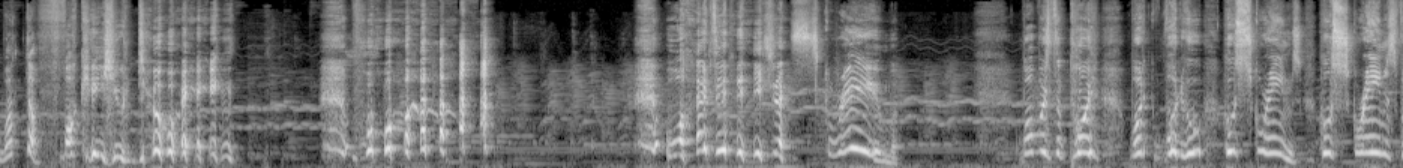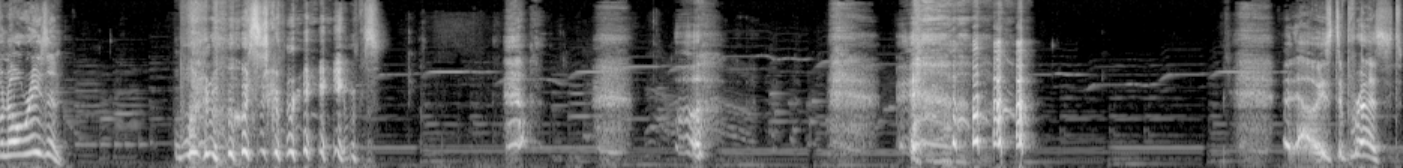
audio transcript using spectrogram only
What the fuck are you doing? what? Why did he just scream? What was the point? What? What? Who? Who screams? Who screams for no reason? Who screams? Now he's depressed.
